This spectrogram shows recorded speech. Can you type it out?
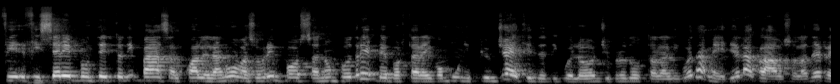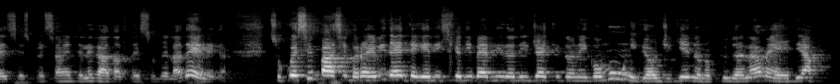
fisserebbe un tetto di base al quale la nuova sovraimposta non potrebbe portare ai comuni più gettito di quello oggi prodotto all'aliquota media e la clausola del resto è espressamente legata al testo della delega. Su queste basi però è evidente che il rischio di perdita di gettito nei comuni che oggi chiedono più della media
